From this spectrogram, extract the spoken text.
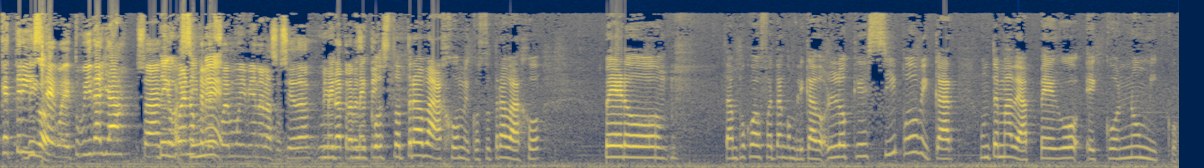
Qué triste, güey. Tu vida ya. O sea, Digo, qué bueno que le fue muy bien a la sociedad vivir me, a través me de ti. costó trabajo, me costó trabajo, pero tampoco fue tan complicado. Lo que sí puedo ubicar un tema de apego económico.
